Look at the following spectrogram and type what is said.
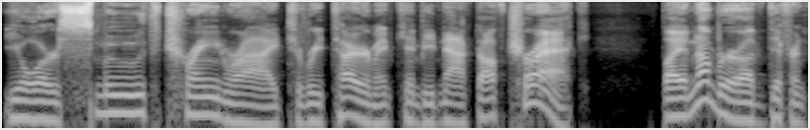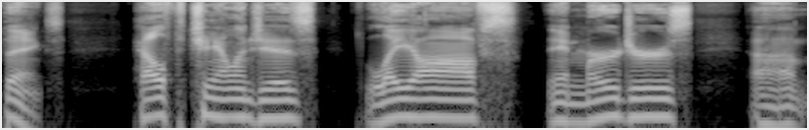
your smooth train ride to retirement can be knocked off track by a number of different things health challenges, layoffs, and mergers, um,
